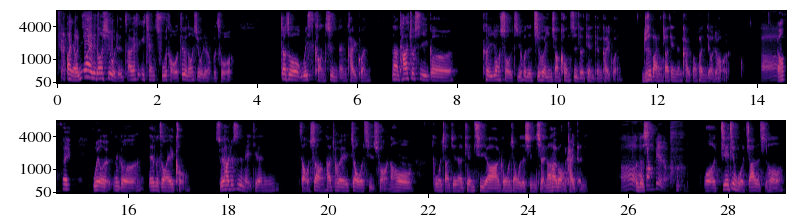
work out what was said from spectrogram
啊，有另外一个东西，我觉得大概是一千出头，这个东西我觉得很不错，叫做 Wiscon 智能开关。那它就是一个可以用手机或者智慧音箱控制的电灯开关，你就是把你家电灯开关换掉就好了。哦。然后会我有那个 Amazon Echo，所以它就是每天。早上他就会叫我起床，然后跟我讲今天的天气啊，跟我讲我的行程，然后他帮我开灯。哦，好方便哦。我接近我家的时候，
